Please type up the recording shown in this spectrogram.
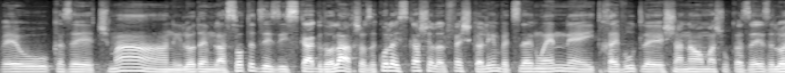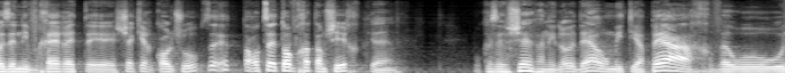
והוא כזה, תשמע, אני לא יודע אם לעשות את זה, זו עסקה גדולה. עכשיו, זה כולה עסקה של אלפי שקלים, ואצלנו אין אה, התחייבות לשנה או משהו כזה, זה לא איזה נבחרת אה, שקר כלשהו. זה, אתה רוצה, טוב לך, תמשיך. כן. הוא כזה יושב, אני לא יודע, הוא מתייפח, והוא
